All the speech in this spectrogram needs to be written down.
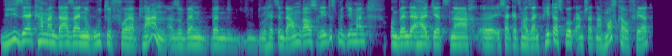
wie sehr kann man da seine Route vorher planen? Also wenn, wenn du, du hältst den Daumen raus, redest mit jemand und wenn der halt jetzt nach, äh, ich sag jetzt mal St. Petersburg anstatt nach Moskau fährt,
